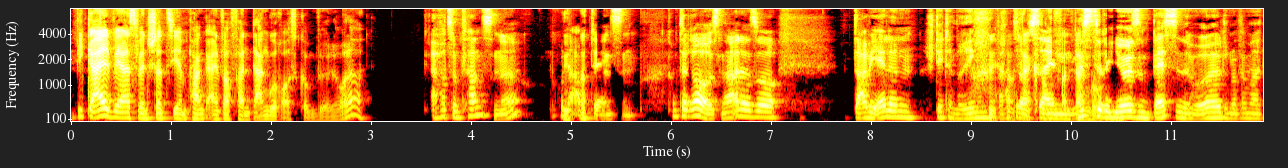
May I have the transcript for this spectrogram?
Wie geil wäre es, wenn statt CM Punk einfach Fandango rauskommen würde, oder? Einfach zum Tanzen, ne? Runde Ja. abdancen. Kommt er raus, ne? Alle so. Darby Allen steht im Ring, Ja, wartet dann auf seinen Fandango. mysteriösen Best in the World und auf einmal.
